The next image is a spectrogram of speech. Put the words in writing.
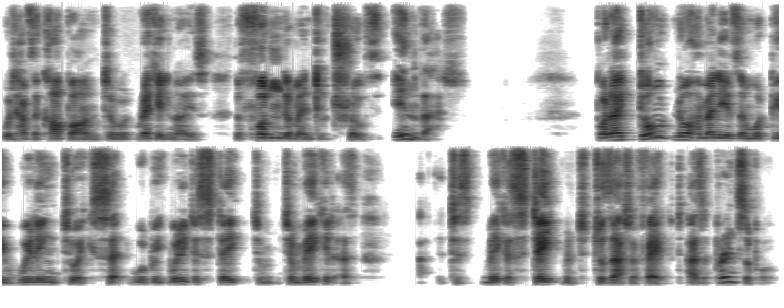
would have the cop on to recognise the fundamental truth in that. But I don't know how many of them would be willing to accept, would be willing to state to to make it as to make a statement to that effect as a principle,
